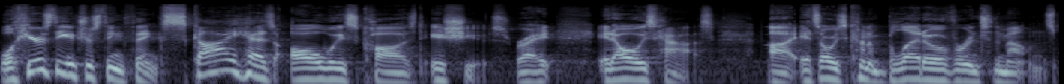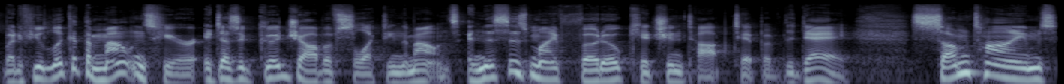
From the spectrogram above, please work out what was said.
Well, here's the interesting thing sky has always caused issues, right? It always has. Uh, it's always kind of bled over into the mountains. But if you look at the mountains here, it does a good job of selecting the mountains. And this is my photo kitchen top tip of the day. Sometimes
